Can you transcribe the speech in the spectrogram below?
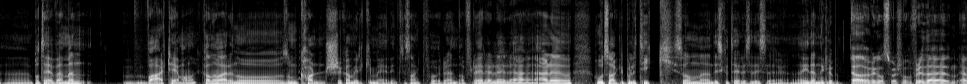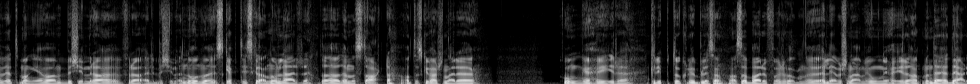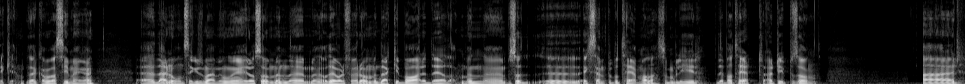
eh, på TV. Men hva er temaene? Kan det være noe som kanskje kan virke mer interessant for enda flere, eller er er det hovedsakelig politikk som eh, diskuteres i, disse, i denne klubben? Ja, det er et veldig godt spørsmål. Fordi det, jeg vet mange var bekymra Eller bekymret, noen skeptiske, da, noen lærere, da denne starta. At det skulle være sånn derre Unge Høyre-kryptoklubb, liksom. Altså bare for sånne elever som er med i Unge Høyre, da. Men det, det er det ikke. Det kan vi bare si med en gang. Eh, Det er noen sikkert som er med i Unge Høyre også, men, eh, men, og det var det før òg, men det er ikke bare det. da. Men, eh, så uh, Eksempler på tema da, som blir debattert, er type sånn Er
